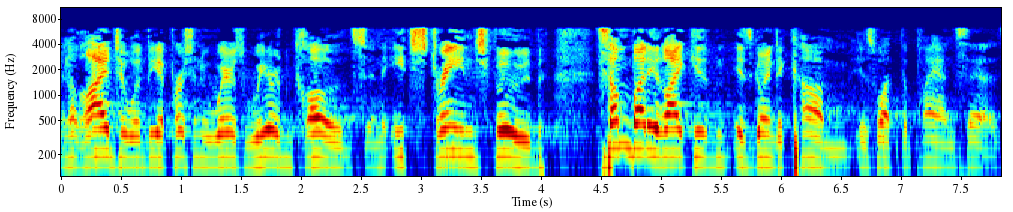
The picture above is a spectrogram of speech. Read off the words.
And Elijah would be a person who wears weird clothes and eats strange food. Somebody like him is going to come, is what the plan says.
